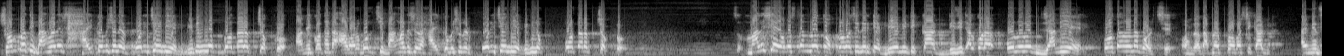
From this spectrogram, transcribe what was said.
সম্প্রতি বাংলাদেশ হাই কমিশনের পরিচয় দিয়ে বিভিন্ন প্রতারক চক্র, আমি কথাটা আবার বলছি, বাংলাদেশের হাই কমিশনের পরিচয় দিয়ে বিভিন্ন প্রতারক চক্র। মালয়েশিয়ায় অবস্থানরত প্রবাসীদেরকে বিএমইটি কার্ড ডিজিটাল করার অনুরোধ জানিয়ে প্রতারণা করছে। অর্থাৎ আপনার প্রবাসী card I means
